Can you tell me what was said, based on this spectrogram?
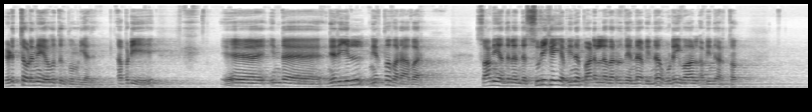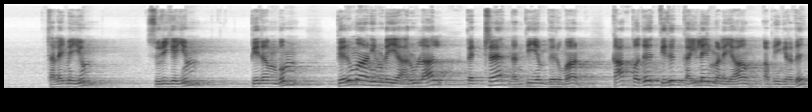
எடுத்த உடனே யோகத்துக்கு போக முடியாது. அப்படி இந்த நெறியில் நிற்பவராவார். சுவாமி அதில் இந்த சுரிகை அப்படின்னு பாடலில் வர்றது என்ன அப்படின்னா உடைவாள் அப்படின்னு அர்த்தம். தலைமையும் சுரிகையும் பிரம்பும் பெருமானினுடைய அருளால் பெற்ற நந்தியம் பெருமான். காப்பது திரு கைலை மலையாம் அப்படிங்கிறது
